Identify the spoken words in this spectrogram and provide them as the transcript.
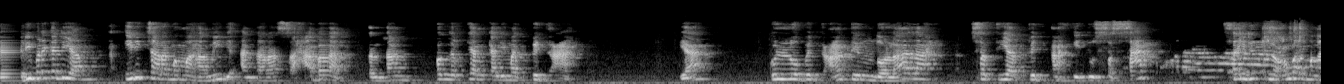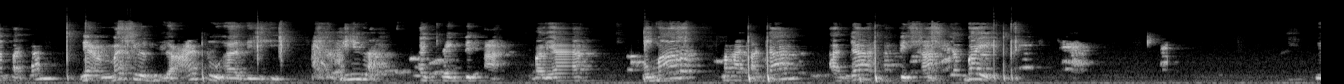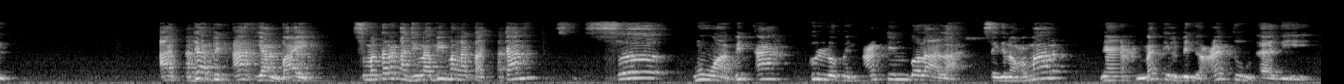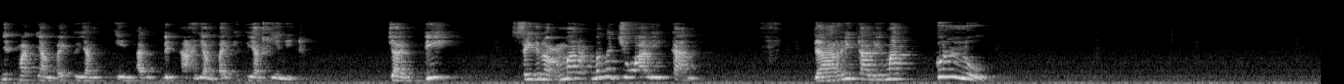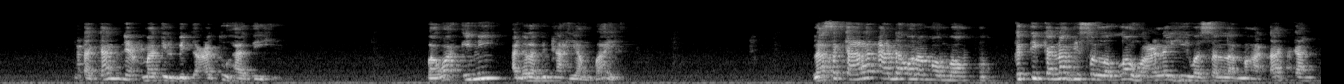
Jadi mereka diam. Ini cara memahami di antara sahabat tentang pengertian kalimat bid'ah. Ya, kullu bid'atin dolalah. Setiap bid'ah itu sesat. Sayyidina Umar mengatakan, ni'matil bid'atu hadihi. Inilah baik-baik bid'ah. Coba lihat. Umar mengatakan ada bid'ah yang baik. Ada bid'ah yang baik. Sementara kanjeng Nabi mengatakan semua bid'ah kullu bid'atin dolalah. Sayyidina Umar ni'matil bid'atu hadhihi. Nikmat yang baik itu yang in, bid'ah yang baik itu yang ini. Jadi Sayyidina Umar mengecualikan dari kalimat kullu katakan ni'matil bid'atu hadhihi bahwa ini adalah bid'ah yang baik. Nah sekarang ada orang ngomong ketika Nabi Shallallahu Alaihi Wasallam mengatakan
